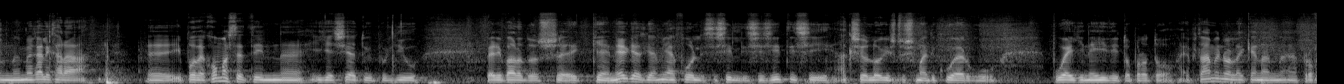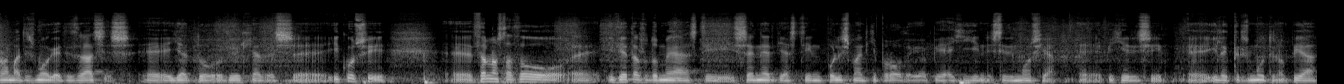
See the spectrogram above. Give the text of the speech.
Με μεγάλη χαρά ε, υποδεχόμαστε την ε, ηγεσία του Υπουργείου Περιβάλλοντος ε, και Ενέργειας για μια φόλη συζήτηση αξιολόγηση του σημαντικού έργου που έγινε ήδη το πρώτο επτάμενο, αλλά και έναν ε, προγραμματισμό για τις δράσεις ε, για το 2020. Ε, θέλω να σταθώ ιδιαίτερα στον τομέα της ενέργειας, στην πολύ σημαντική πρόοδο η οποία έχει γίνει στη δημόσια επιχείρηση ηλεκτρισμού, την οποία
